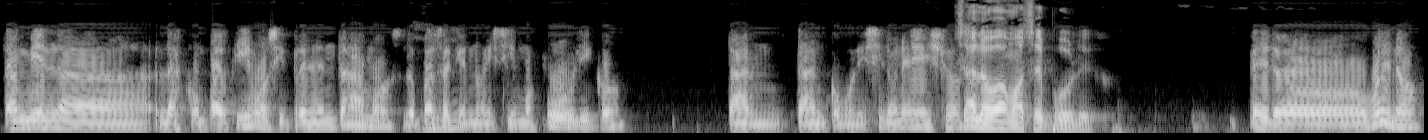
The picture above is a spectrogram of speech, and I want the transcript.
también la- las compartimos y presentamos, lo que pasa es que no hicimos público, tan, tan como lo hicieron ellos. Ya lo vamos a hacer público. Pero bueno,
